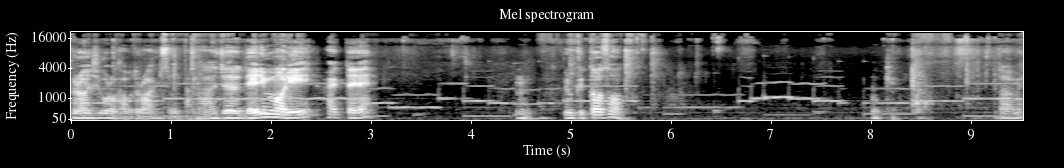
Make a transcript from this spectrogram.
그런 식으로 가보도록 하겠습니다. 자 이제 내린머리 할 때 음, 이렇게 떠서 이렇게 그 다음에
